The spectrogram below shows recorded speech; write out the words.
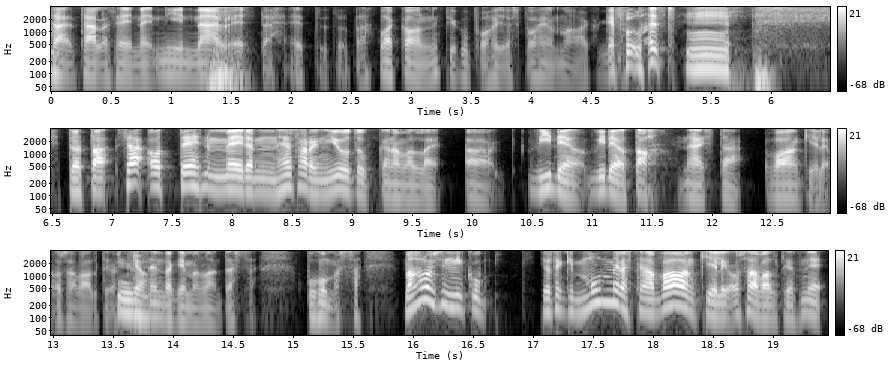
Tää, täällä se ei ne, niin näy, että, että tota, vaikka on nyt joku Pohjois-Pohjanmaa aika kepulaista. Mm, Tota, sä oot tehnyt meidän Hesarin YouTube-kanavalle äh, video, videota näistä vaankielen osavaltioista. Ja Joo. sen takia me ollaan tässä puhumassa. Mä haluaisin niinku, jotenkin mun mielestä nämä vaankieli osavaltiot, ne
